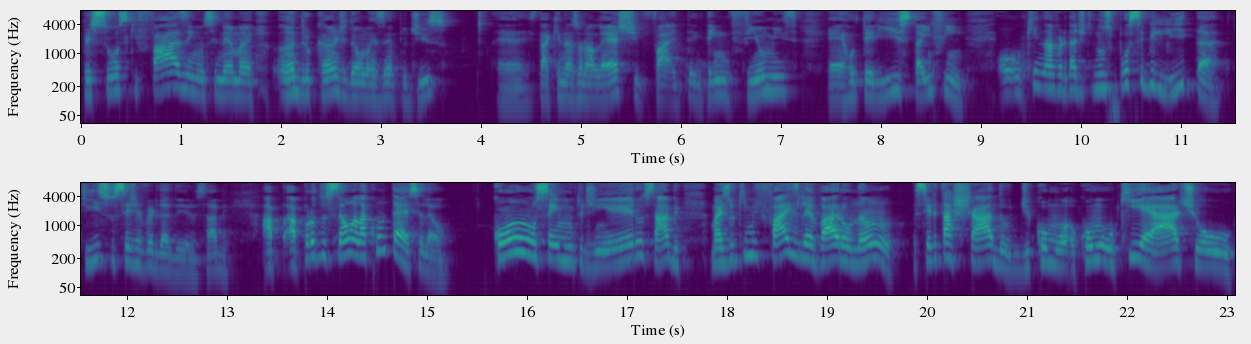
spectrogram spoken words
pessoas que fazem o cinema. Andrew Cândido é um exemplo disso. É, está aqui na Zona Leste, tem, tem filmes, é, roteirista, enfim. O que na verdade nos possibilita que isso seja verdadeiro, sabe? A, a produção ela acontece, Léo. Com ou sem muito dinheiro, sabe? Mas o que me faz levar ou não ser taxado de como, como o que é arte ou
